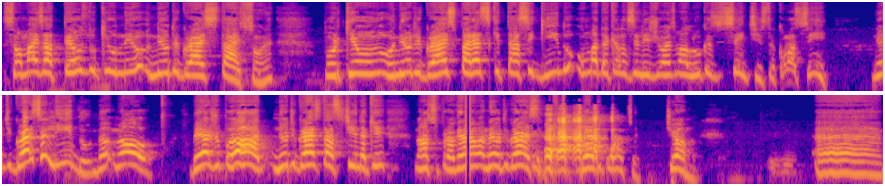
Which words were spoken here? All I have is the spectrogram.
são mais ateus do que o Neil, Neil deGrasse Tyson, né? Porque o, o Neil deGrasse parece que está seguindo uma daquelas religiões malucas de cientista. Como assim? Neil deGrasse é lindo. Meu, meu beijo. Ah, Neil deGrasse está assistindo aqui nosso programa. Neil deGrasse, beijo pra você. Te amo. É,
